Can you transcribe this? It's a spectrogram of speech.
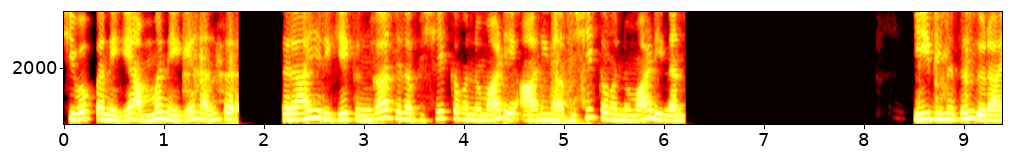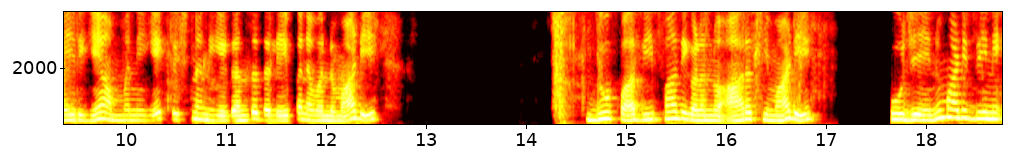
ಶಿವಪ್ಪನಿಗೆ, ಅಮ್ಮನಿಗೆ, ನಂತರ ರಾಯರಿಗೆ ಗಂಗಾಜಲ ಅಭಿಷೇಕವನ್ನು ಮಾಡಿ, ಹಾಲಿನ ಅಭಿಷೇಕವನ್ನು ಮಾಡಿ ನಂತರ ಈ ದಿನದಂದು ರಾಯರಿಗೆ, ಅಮ್ಮನಿಗೆ, ಕೃಷ್ಣನಿಗೆ ಗಂಧದ ಲೇಪನವನ್ನು ಮಾಡಿ ಧೂಪ ದೀಪಾದಿಗಳನ್ನು ಆರತಿ ಮಾಡಿ ಪೂಜೆಯನ್ನು ಮಾಡಿದ್ದೀನಿ.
